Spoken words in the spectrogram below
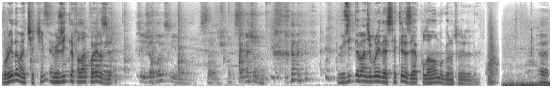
Burayı da ben çekeyim. Müzikle falan koyarız ya. Şey, Japon ismi gibi oldu. Sen, sen aç onu. Müzikle bence burayı destekleriz ya. Kullanalım bu görüntüleri dedi. Evet.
